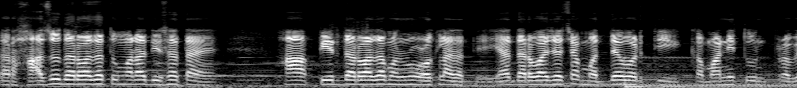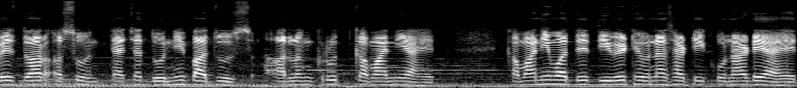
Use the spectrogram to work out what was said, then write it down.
तर हा जो दरवाजा तुम्हाला दिसत आहे हा पीर दरवाजा म्हणून ओळखला जाते. या दरवाजाच्या मध्यवर्ती कमानीतून प्रवेशद्वार असून त्याच्या दोन्ही बाजूस अलंकृत कमानी आहेत. कमानीमध्ये दिवे ठेवण्यासाठी कोनाडे आहेत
